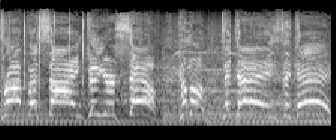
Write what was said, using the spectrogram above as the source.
prophesying to yourself. Come on, today's the day.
